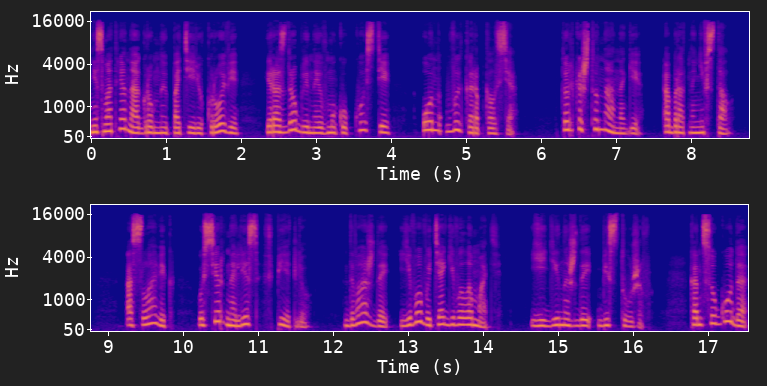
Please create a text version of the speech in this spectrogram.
Несмотря на огромную потерю крови и раздробленные в муку кости, он выкарабкался. Только что на ноги, обратно не встал. А Славик усердно лез в петлю. Дважды его вытягивала мать, единожды Бестужев. К концу года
